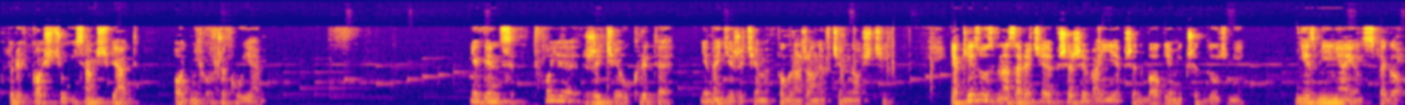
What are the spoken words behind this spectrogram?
których Kościół i sam świat od nich oczekuje. Niech więc Twoje życie ukryte nie będzie życiem pogrążonym w ciemności. Jak Jezus w Nazarecie przeżywaj je przed Bogiem i przed ludźmi, nie zmieniając swego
